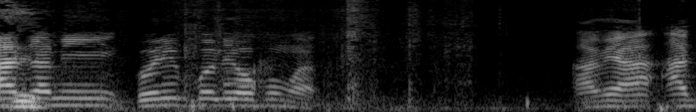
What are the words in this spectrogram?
আজ আমি গরিব বলে অপমান। আমি আজ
